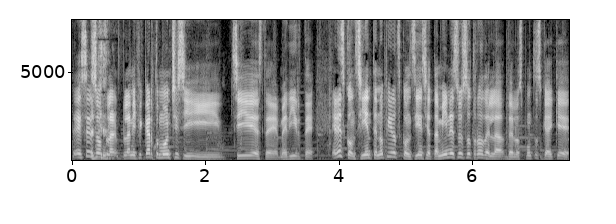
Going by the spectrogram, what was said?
es eso, planificar tu monchis y, sí, este, medirte. Eres consciente, no pierdas conciencia. También eso es otro de, de los puntos que hay que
